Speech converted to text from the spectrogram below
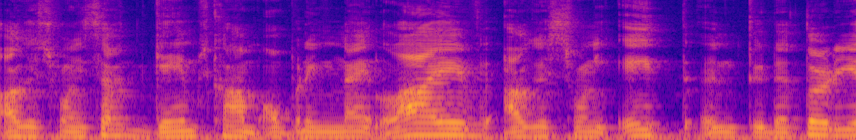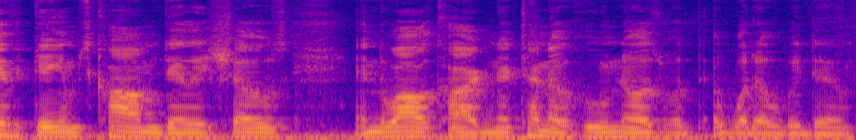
August 27th, Gamescom Opening Night Live. August 28th and through the 30th, Gamescom Daily Shows. And the wild card, Nintendo. Who knows what what it'll be doing?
